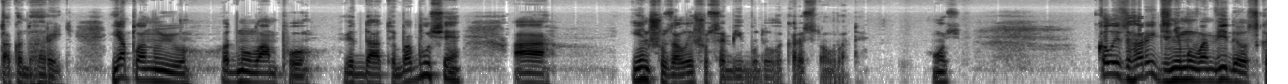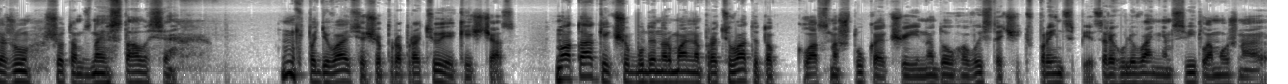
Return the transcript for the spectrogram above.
так от горить. Я планую одну лампу віддати бабусі, а іншу залишу собі, буду використовувати. Ось. Коли згорить, зніму вам відео, скажу, що там з нею сталося. Ну, сподіваюся, що пропрацює якийсь час. Ну, а так, якщо буде нормально працювати, то класна штука, якщо її надовго вистачить. В принципі, з регулюванням світла можна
